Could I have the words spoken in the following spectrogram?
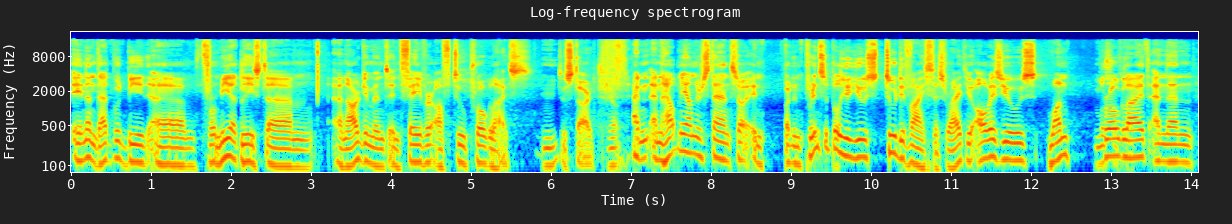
in, and that would be, um, for me at least, um, an argument in favor of two proglides to start. And and help me understand. So, in but in principle, you use two devices, right? You always use one Most proglide, and then Yeah.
